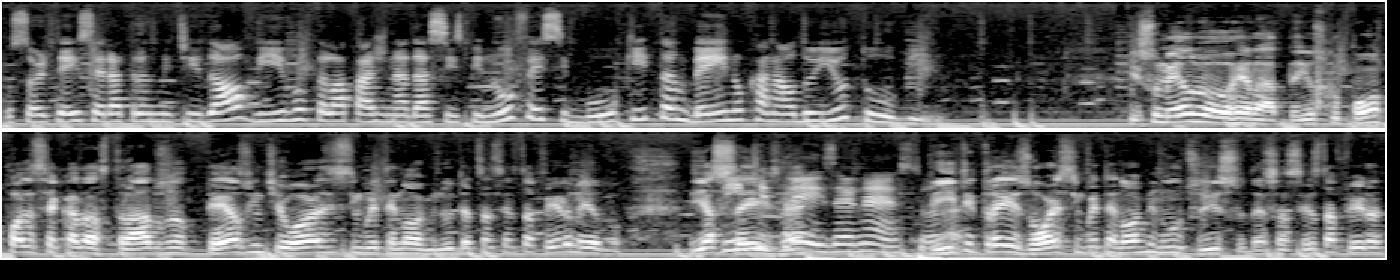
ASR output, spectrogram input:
O sorteio será transmitido ao vivo pela página da CISP no Facebook e também no canal do YouTube. Isso mesmo, Renata. E os cupons podem ser cadastrados até as 20 horas e 59 minutos dessa sexta-feira mesmo. Dia 23, 6, né? Ernesto. 23 horas e 59 minutos, isso, dessa sexta-feira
